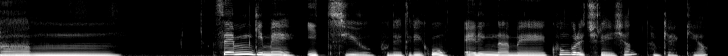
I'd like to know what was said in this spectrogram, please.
음, 샘김의 It's You 보내드리고 에릭남의 Congratulation 함께 할게요.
